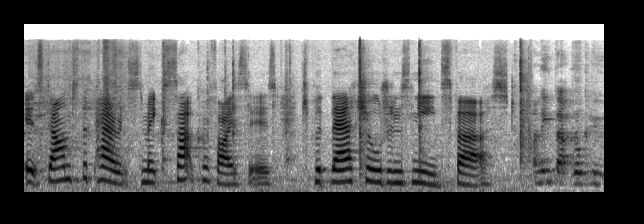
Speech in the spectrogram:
it's down to the parents to make sacrifices to put their children's needs first. I need that rug hoover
